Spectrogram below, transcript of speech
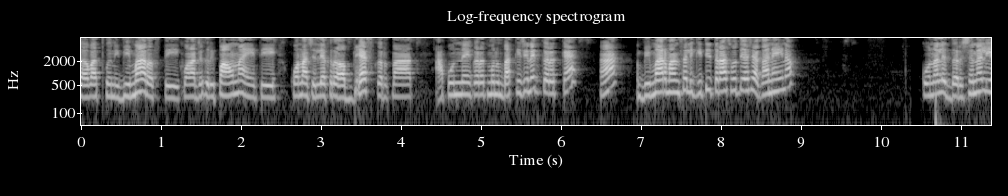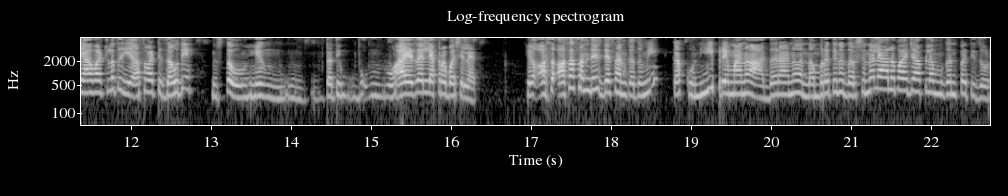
गावात कोणी बिमार असते कोणाच्या घरी पाहुणा येते कोणाचे लेकरं अभ्यास करतात. आपण नाही करत म्हणून बाकीचे नाहीत करत काय? हा बिमार माणसाला किती त्रास होते अशा गाण्या ना कोणाला दर्शनाला या वाटलं तर असं वाटते जाऊ दे. नुसतं हे तर ते व्हाय लेकरं बसेल आहेत. हे असं असा संदेश देसान का तुम्ही? का कोणीही प्रेमानं आदरानं नम्रतेनं दर्शनाला आलं पाहिजे आपल्या गणपतीजवळ?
